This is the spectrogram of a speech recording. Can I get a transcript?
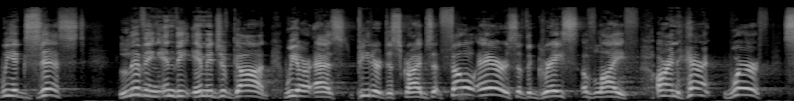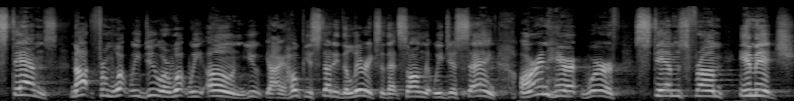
we exist living in the image of God. We are, as Peter describes it, fellow heirs of the grace of life. Our inherent worth stems not from what we do or what we own. You, I hope you studied the lyrics of that song that we just sang. Our inherent worth stems from image.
